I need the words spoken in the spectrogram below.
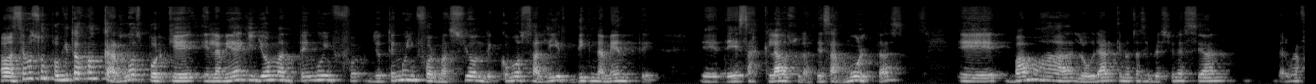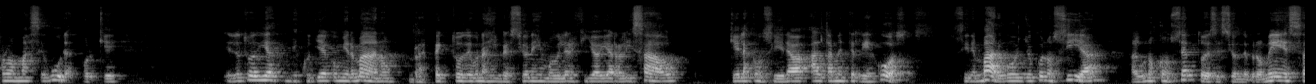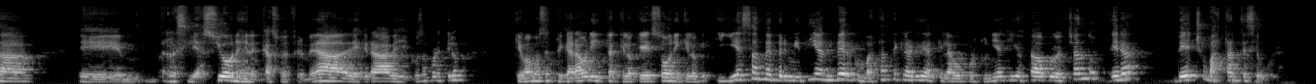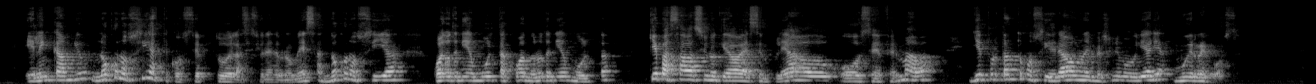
Avancemos un poquito, Juan Carlos, porque en la medida que yo mantengo, yo tengo información de cómo salir dignamente eh, de esas cláusulas, de esas multas, eh, vamos a lograr que nuestras inversiones sean de alguna forma más seguras, porque el otro día discutía con mi hermano respecto de unas inversiones inmobiliarias que yo había realizado que las consideraba altamente riesgosas. Sin embargo, yo conocía algunos conceptos de sesión de promesa, eh, resiliaciones en el caso de enfermedades graves y cosas por el estilo, que vamos a explicar ahorita, que lo que son y que lo que... Y esas me permitían ver con bastante claridad que la oportunidad que yo estaba aprovechando era, de hecho, bastante segura. Él, en cambio, no conocía este concepto de las sesiones de promesas, no conocía cuándo tenían multa, cuándo no tenían multa, qué pasaba si uno quedaba desempleado o se enfermaba, y él, por tanto, consideraba una inversión inmobiliaria muy riesgosa.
